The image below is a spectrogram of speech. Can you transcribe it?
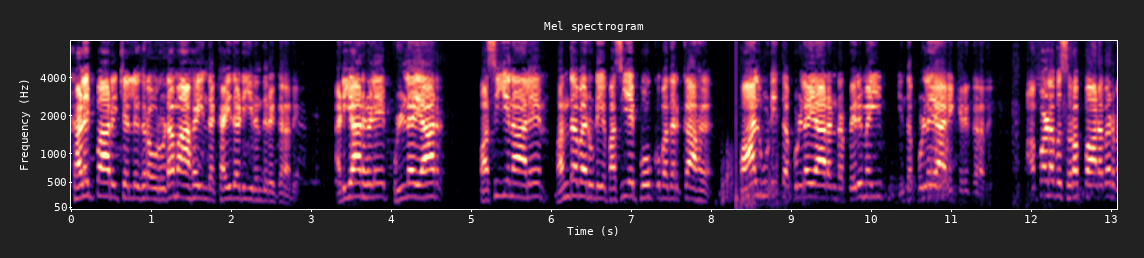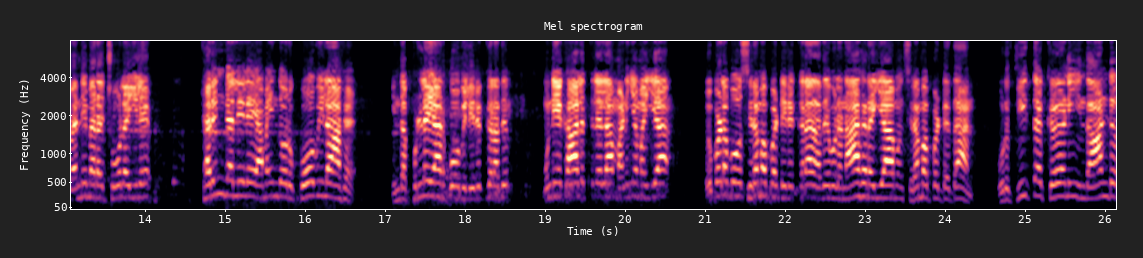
களைப்பாரி செல்லுகிற ஒரு இடமாக இந்த கைதடி இருந்திருக்கிறது. அடியார்களே பிள்ளையார் பசியினாலே வந்தவருடைய பசியை போக்குவதற்காக பால் குடித்த பிள்ளையார் என்ற பெருமையும் இந்த பிள்ளையாருக்கு இருக்கிறது. அவ்வளவு சிறப்பானவர் வன்னிமர சோலையிலே கருங்கல்லிலே அமைந்த ஒரு கோவிலாக இந்த பிள்ளையார் கோவில் இருக்கிறது. முன்னைய காலத்திலெல்லாம் மணியம் ஐயா எவ்வளவோ சிரமப்பட்டிருக்கிறார். அதே போல நாகரையாவும் சிரமப்பட்டு தான் ஒரு தீர்த்த கேணி இந்த ஆண்டு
